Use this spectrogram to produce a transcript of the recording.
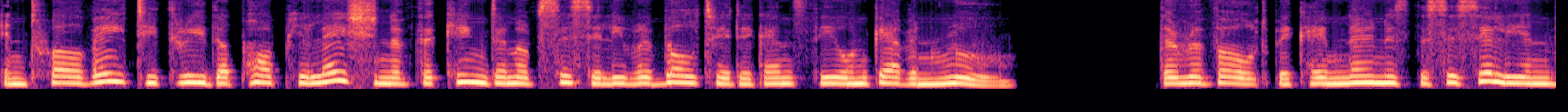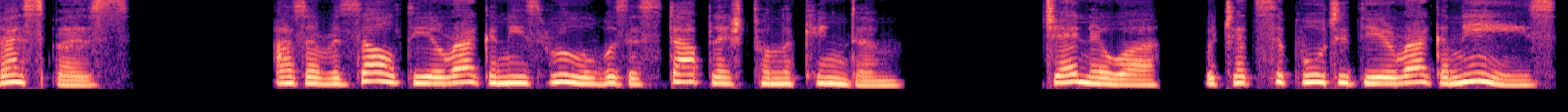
In 1283 the population of the Kingdom of Sicily revolted against the Angevin rule. The revolt became known as the Sicilian Vespers. As a result the Aragonese rule was established on the kingdom. Genoa, which had supported the Aragonese,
